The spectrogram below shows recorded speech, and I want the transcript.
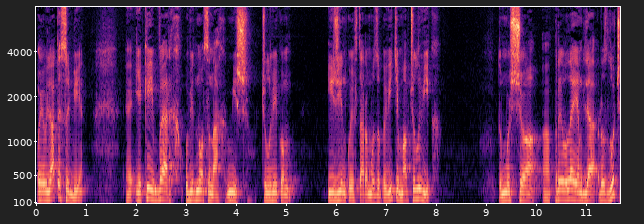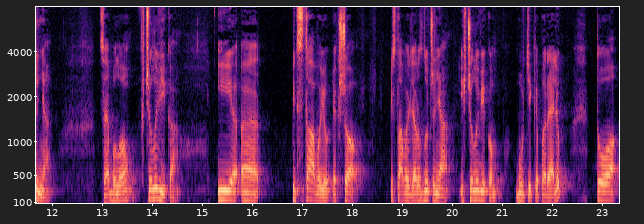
уявляти собі, е, який верх у відносинах між чоловіком і жінкою в старому заповіті мав чоловік. Тому що е, привілеєм для розлучення це було в чоловіка. І е, підставою, якщо підставою для розлучення із чоловіком був тільки перелюб, то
